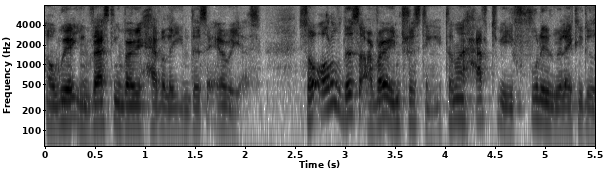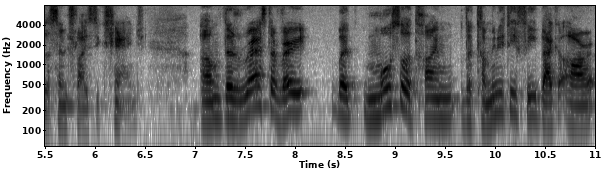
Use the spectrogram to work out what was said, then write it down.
Uh, we're investing very heavily in these areas. So all of this are very interesting. It doesn't have to be fully related to the centralized exchange. Um, the rest are very, but most of the time, the community feedback are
